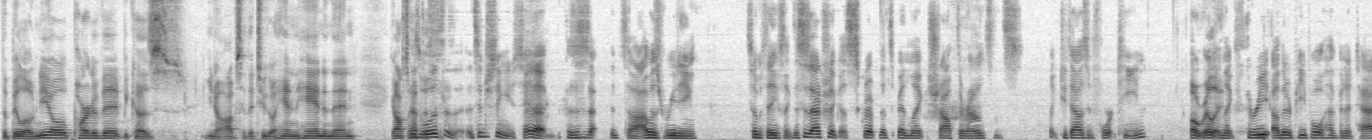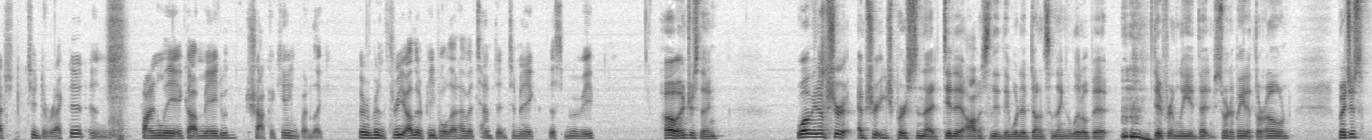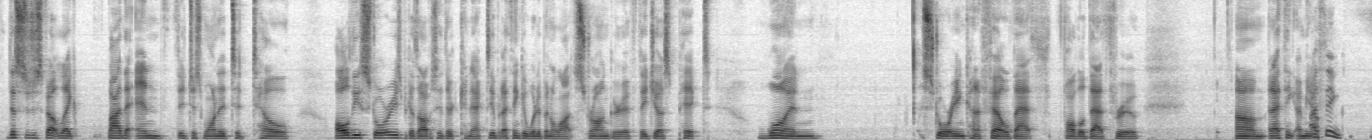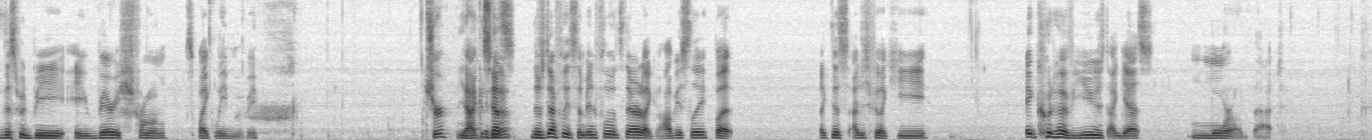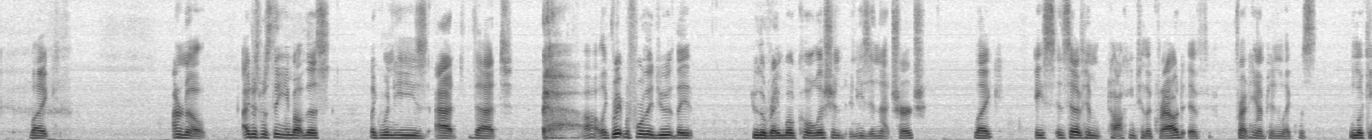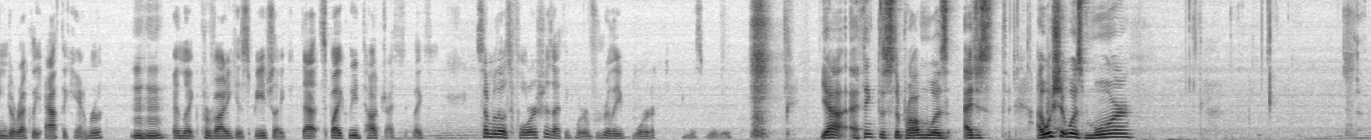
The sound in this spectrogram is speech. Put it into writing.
the Bill O'Neill part of it because you know obviously the two go hand in hand, and then you also have well, to. this is it's interesting you say that because this is it's uh, I was reading some things like this is actually like a script that's been like shopped around since like 2014. oh really? And like three other people have been attached to direct it, and finally it got made with Shaka King. But like, there have been three other people that have attempted to make this movie. Oh, interesting. Well, I mean, I'm sure I'm sure each person that did it, obviously, they would have done something a little bit differently that sort of made it their own. But it just this just felt like by the end they just wanted to tell all these stories because obviously they're connected. But I think it would have been a lot stronger if they just picked one story and kind of fell that followed that through. Um, and I think I mean I think this would be a very strong Spike Lee movie. sure, yeah, I can see that. there's definitely some influence there, like obviously, but like this, I just feel like he, it could have used, I guess, more of that. Like, I don't know. I just was thinking about this, like when he's at that, uh, like right before they do they do the Rainbow Coalition, and he's in that church, like, instead of him talking to the crowd, if Fred Hampton like was looking directly at the camera Mm-hmm. and like providing his speech, like that Spike Lee touch, I think like some of those flourishes, I think would have really worked in this movie. Yeah, I think this the problem was I just I wish it was more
